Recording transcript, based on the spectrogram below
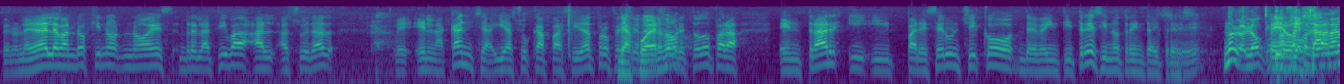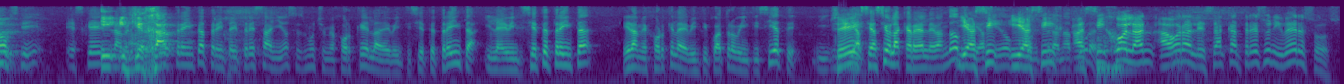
Pero la edad de Lewandowski no, no es relativa al- a, su edad eh, en la cancha y a su capacidad profesional, sobre todo para entrar y, y parecer un chico de 23 y no 33. No, lo, lo que Pero pasa que con Haaland- Lewandowski es que y- la y que de Haaland- 30 33 años es mucho mejor que la de 27 30 y la de 27 30 era mejor que la de 24 27 y, Sí. y así ha sido la carrera de Lewandowski. Y así, y así, así Holland ahora le saca tres universos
